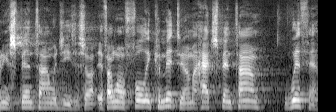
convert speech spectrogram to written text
We need to spend time with Jesus. So if I'm going to fully commit to him, I have to spend time with him.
